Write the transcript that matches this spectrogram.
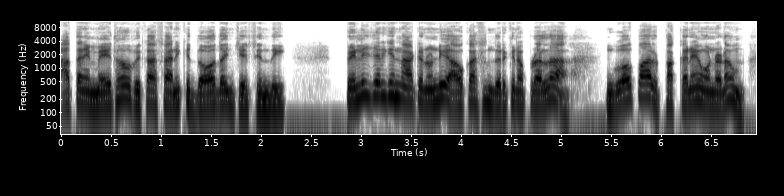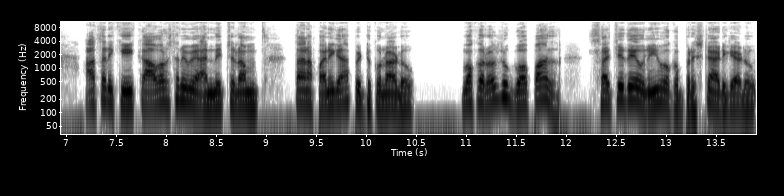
అతని మేధో వికాసానికి దోహదం చేసింది. పెళ్ళి జరిగిన నాటి నుండి అవకాశం దొరికినప్పుడల్లా గోపాల్ పక్కనే ఉండడం అతనికి కావలసినవి అందించడం తన పనిగా పెట్టుకున్నాడు. ఒకరోజు గోపాల్ సత్యదేవ్ని ఒక ప్రశ్న అడిగాడు.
